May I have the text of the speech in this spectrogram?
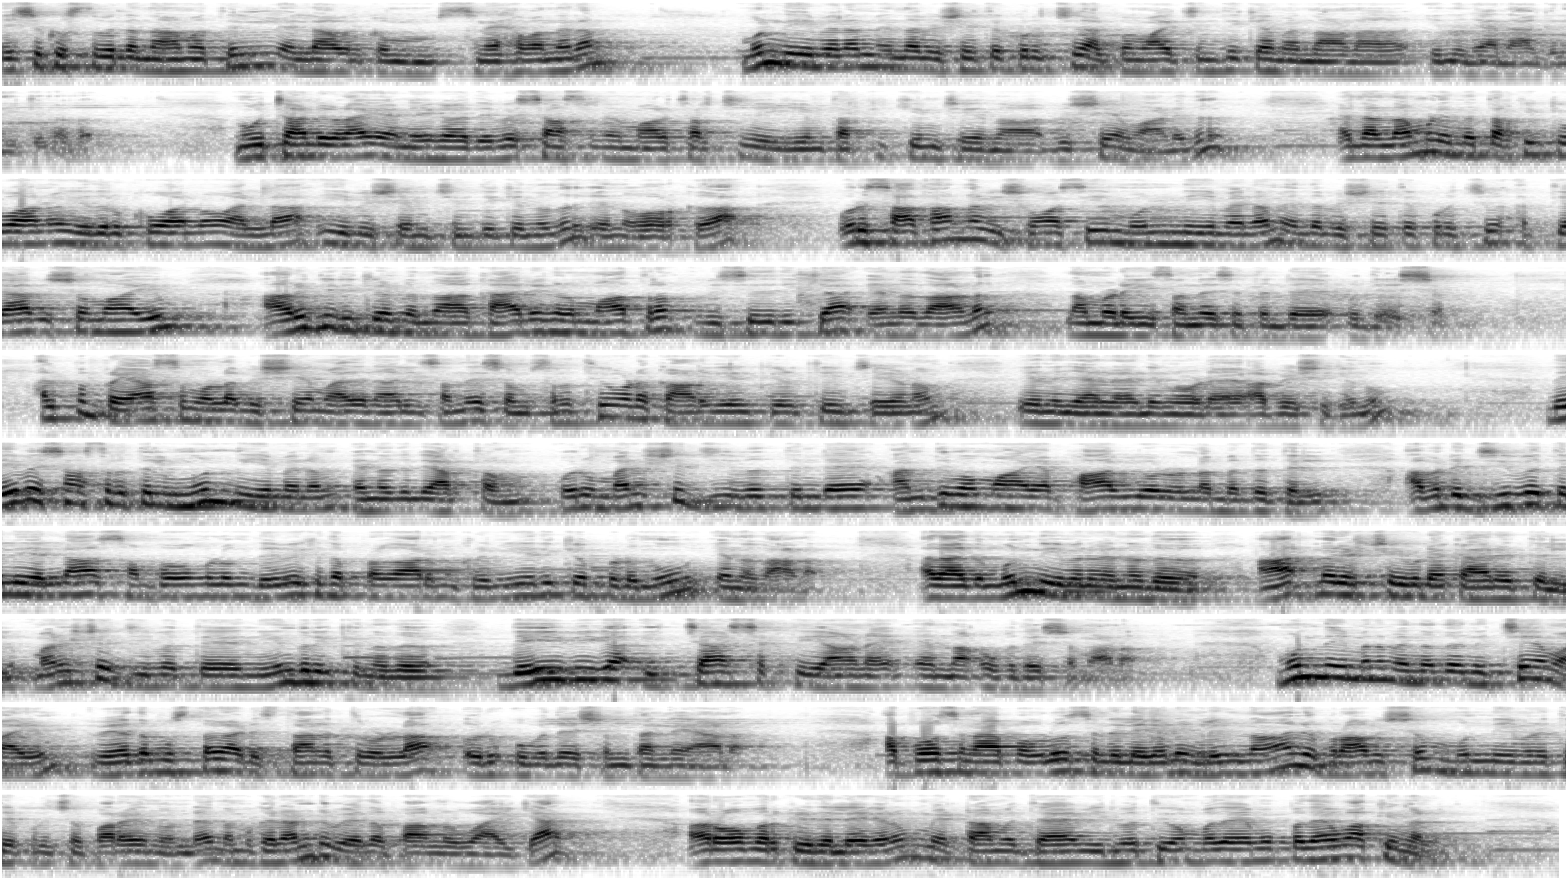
യേശുക്രിസ്തുവിന്റെ നാമത്തിൽ എല്ലാവർക്കും സ്നേഹവന്ദനം. മുൻ നിയമനം എന്ന വിഷയത്തെക്കുറിച്ച് അല്പമായി ചിന്തിക്കാമെന്നാണ് ഇന്ന് ഞാൻ ആഗ്രഹിക്കുന്നത്. നൂറ്റാണ്ടുകളായി അനേക ദൈവശാസ്ത്രജ്ഞന്മാർ ചർച്ച ചെയ്യുകയും തർക്കിക്കുകയും ചെയ്യുന്ന വിഷയമാണിത്. എന്നാൽ നമ്മൾ ഇന്ന് തർക്കിക്കുവാനോ എതിർക്കുവാനോ അല്ല ഈ വിഷയം ചിന്തിക്കുന്നത് എന്ന് ഓർക്കുക. ഒരു സാധാരണ വിശ്വാസി മുൻ നിയമനം എന്ന വിഷയത്തെക്കുറിച്ച് അത്യാവശ്യമായും അറിഞ്ഞിരിക്കേണ്ടുന്ന കാര്യങ്ങൾ മാത്രം വിശദീകരിക്കുക എന്നതാണ് നമ്മുടെ ഈ സന്ദേശത്തിന്റെ ഉദ്ദേശം. അല്പം പ്രയാസമുള്ള വിഷയമായതിനാൽ ഈ സന്ദേശം ശ്രദ്ധയോടെ കാണുകയും കേൾക്കുകയും ചെയ്യണം എന്ന് ഞാൻ നിങ്ങളോട് അപേക്ഷിക്കുന്നു. ദൈവശാസ്ത്രത്തിൽ മുൻ നിയമനം എന്നതിന്റെ അർത്ഥം ഒരു മനുഷ്യ ജീവിതത്തിന്റെ അന്തിമമായ ഭാവിയോടുള്ള ബന്ധത്തിൽ അവന്റെ ജീവിതത്തിലെ എല്ലാ സംഭവങ്ങളും ദൈവഹിത പ്രകാരം ക്രമീകരിക്കപ്പെടുന്നു എന്നതാണ്. അതായത് മുൻ നിയമനം എന്നത് ആത്മരക്ഷയുടെ കാര്യത്തിൽ മനുഷ്യ ജീവിതത്തെ നിയന്ത്രിക്കുന്നത് ദൈവിക ഇച്ഛാശക്തിയാണ് എന്ന ഉപദേശമാണ്. മുൻ നിയമനം എന്നത് നിശ്ചയമായും വേദപുസ്തക അടിസ്ഥാനത്തിലുള്ള ഒരു ഉപദേശം തന്നെയാണ്. അപ്പോസന പൗലോസിന്റെ ലേഖനങ്ങളിൽ നാല് പ്രാവശ്യം മുൻ നിയമനത്തെക്കുറിച്ച് പറയുന്നുണ്ട്. നമുക്ക് രണ്ട് വേദഭാഗങ്ങൾ വായിക്കാം. റോമർക്ക് എഴുതിയ ലേഖനം എട്ടാമധ്യായം ഇരുപത്തി ഒമ്പത് മുപ്പത് വാക്യങ്ങൾ.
